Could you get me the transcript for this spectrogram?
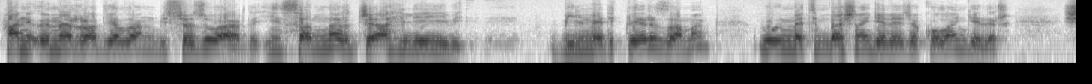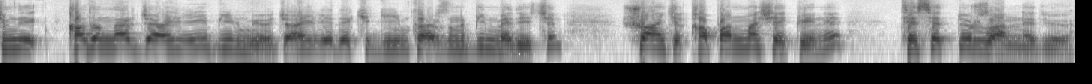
Hani Ömer radıyallahu bir sözü vardı. İnsanlar cahiliyeyi bilmedikleri zaman bu ümmetin başına gelecek olan gelir. Şimdi kadınlar cahiliyeyi bilmiyor. Cahiliyedeki giyim tarzını bilmediği için şu anki kapanma şeklini tesettür zannediyor.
